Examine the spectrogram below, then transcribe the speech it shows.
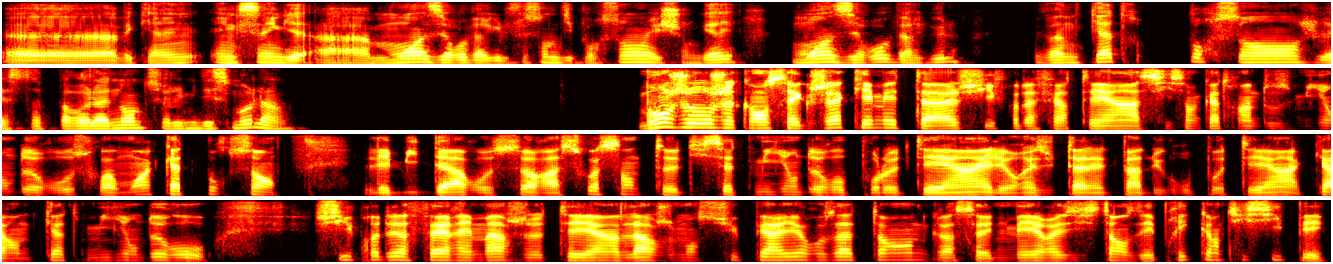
avec un Hang Seng à moins 0,70% et Shanghai moins 0,24%. Je laisse la parole à Nantes sur les small. Bonjour, je conseille Jacques Métal, chiffre d'affaires T1 à 692 millions d'euros, soit moins 4%. L'EBITDA ressort à 77 millions d'euros pour le T1 et le résultat net part du groupe au T1 à 44 millions d'euros. Chiffre d'affaires et marge T1 largement supérieurs aux attentes grâce à une meilleure résistance des prix qu'anticipé.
